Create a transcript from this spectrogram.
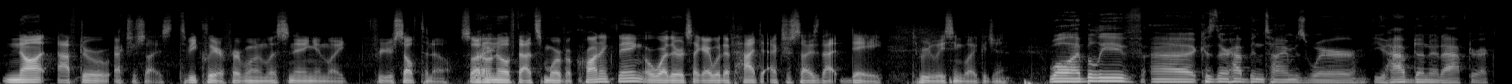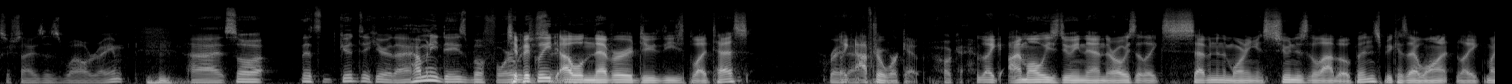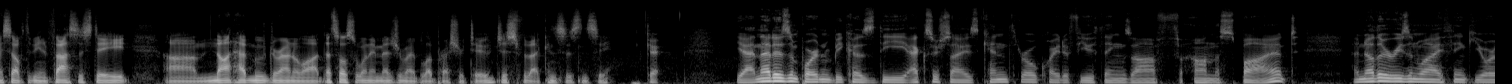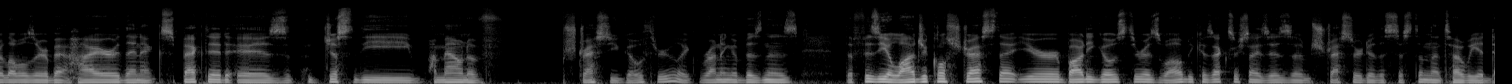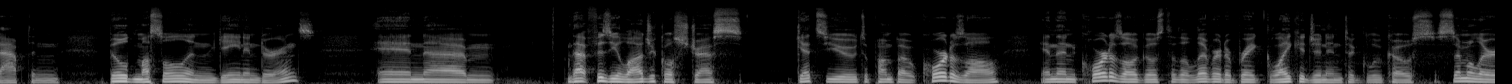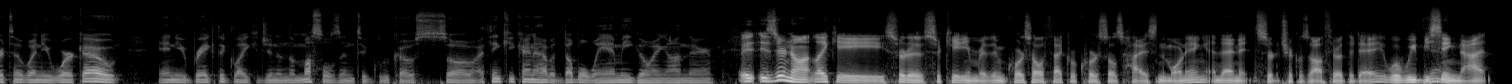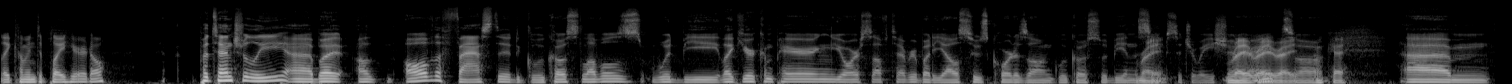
not after exercise. To be clear for everyone listening and like for yourself to know. So right. I don't know if that's more of a chronic thing or whether it's like I would have had to exercise that day to be releasing glycogen. Well, I believe because there have been times where you have done it after exercise as well, right? Mm-hmm. Uh, so it's good to hear that. How many days before? Typically? I will never do these blood tests right like after workout. Okay. Like I'm always doing them. They're always at like seven in the morning as soon as the lab opens because I want like myself to be in fastest state, um, not have moved around a lot. That's also when I measure my blood pressure too, just for that consistency. Okay. Yeah, and that is important because the exercise can throw quite a few things off on the spot. Another reason why I think your levels are a bit higher than expected is just the amount of stress you go through, like running a business, the physiological stress that your body goes through as well, because exercise is a stressor to the system. That's how we adapt and build muscle and gain endurance. And um, that physiological stress gets you to pump out cortisol and then cortisol goes to the liver to break glycogen into glucose similar to when you work out and you break the glycogen in the muscles into glucose so i think you kind of have a double whammy going on there. Is there not like a sort of circadian rhythm cortisol effect where cortisol's highest in the morning and then it sort of trickles off throughout the day? Will we be Yeah. seeing that like come into play here at all? potentially uh, but uh, all of the fasted glucose levels would be like you're comparing yourself to everybody else whose cortisol and glucose would be in the Right. same situation Right, right, right. right. so okay. Um,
